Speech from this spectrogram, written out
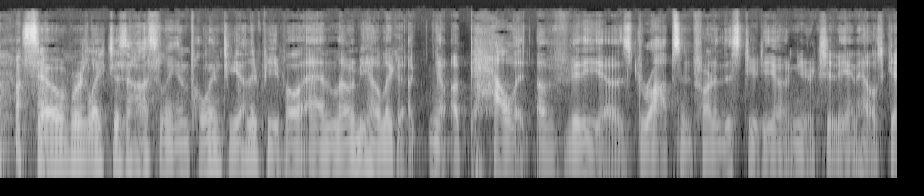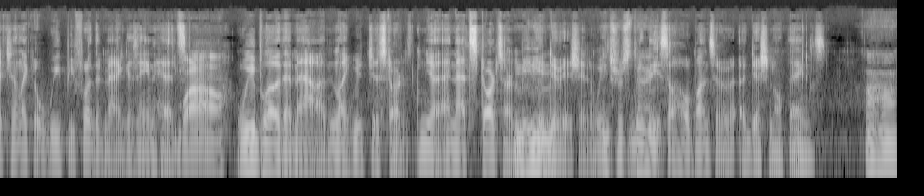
so we're like just hustling and pulling together people, and lo and behold, like a, you know, a pallet of videos drops in front of the studio in New York City in Hell's Kitchen, like a week before the magazine hits. Wow. We blow them out, and like we just started, yeah, and that starts our media division. We Mm-hmm. Release a whole bunch of additional things. Uh huh.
